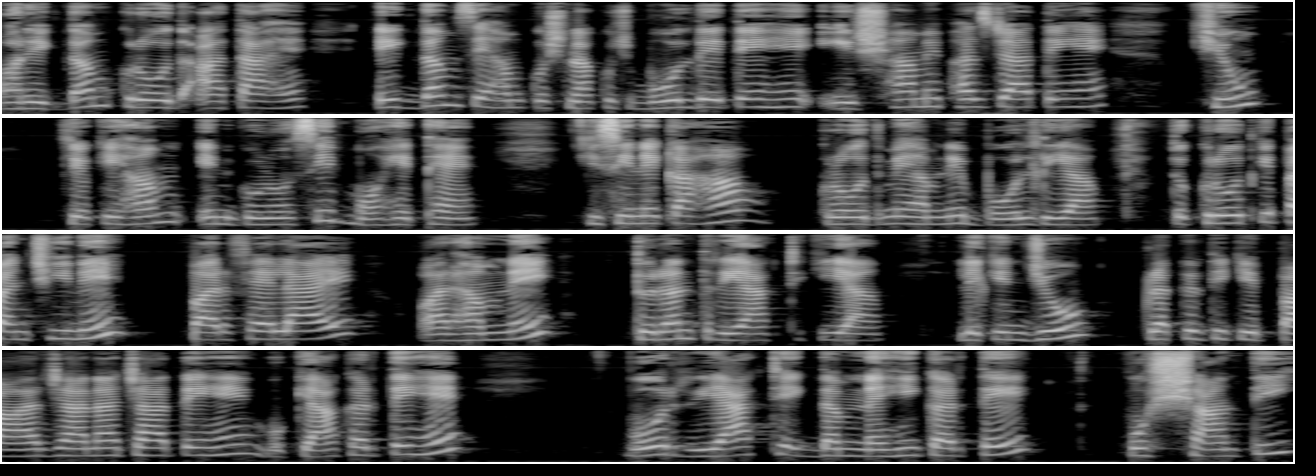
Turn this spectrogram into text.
और एकदम क्रोध आता है। एकदम से हम कुछ ना कुछ बोल देते हैं, ईर्ष्या में फंस जाते हैं। क्यों? क्योंकि हम इन गुणों से मोहित हैं। किसी ने कहा, क्रोध में हमने बोल दिया। तो क्रोध के पंछी ने पर फैलाए और हमने तुरंत रिएक्ट किया। लेकिन जो प्रकृति के पार जाना चाहते हैं, वो क्या करते हैं? वो रिएक्ट एकदम नहीं करते, वो शांति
